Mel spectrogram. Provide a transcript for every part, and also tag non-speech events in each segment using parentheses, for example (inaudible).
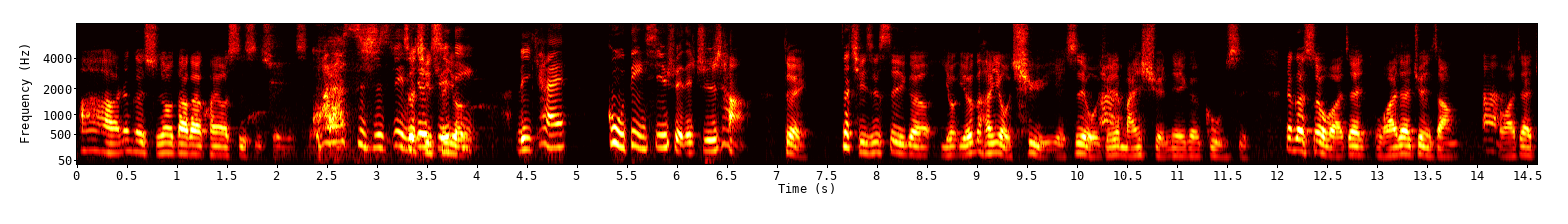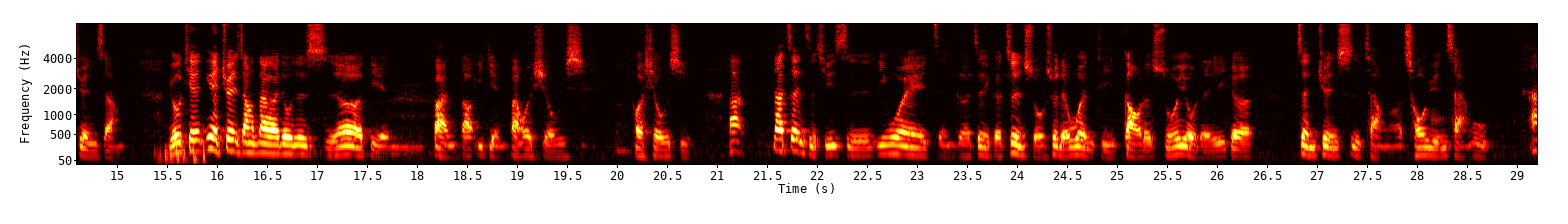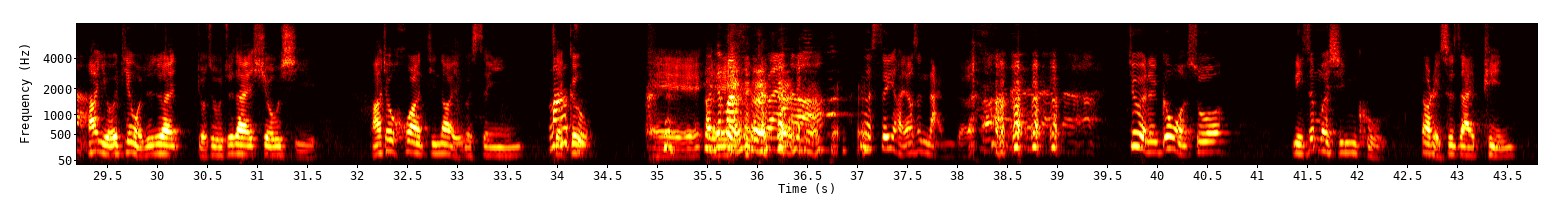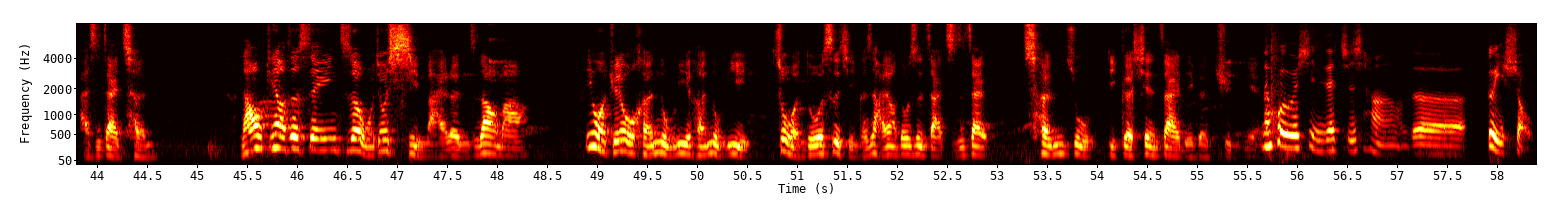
啊，那个时候大概快要四十岁的时候。快要四十岁，你就决定离开固定薪水的职场？对。这其实是一个有有一个很有趣，也是我觉得蛮悬的一个故事。啊、那个时候我还在我还在券商，啊、我还在券商。有一天，因为券商大概都是十二点半到一点半会休息，会休息。那那阵子其实因为整个这个证所税的问题，搞了所有的一个证券市场啊愁云惨雾。啊、然后有一天我就在有时候我就在休息，然后就忽然听到有一个声音在跟。哎？(laughs) 那个声音好像是男的，(laughs) 就有人跟我说：“你这么辛苦，到底是在拼还是在撑？”然后听到这声音之后，我就醒来了，你知道吗？因为我觉得我很努力，很努力做很多事情，可是好像都是在只是在撑住一个现在的一个局面。那会不会是你在职场的对手，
